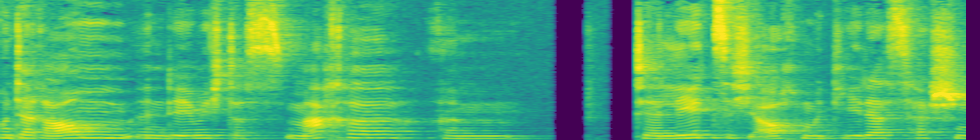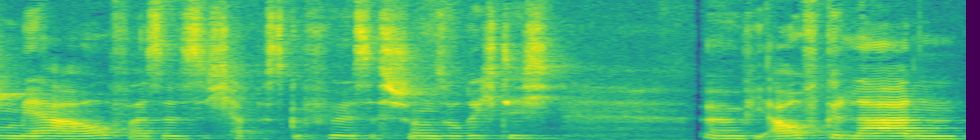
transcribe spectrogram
und der Raum, in dem ich das mache, ähm, der lädt sich auch mit jeder Session mehr auf. Also ich habe das Gefühl, es ist schon so richtig irgendwie aufgeladen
